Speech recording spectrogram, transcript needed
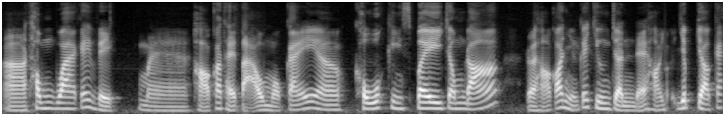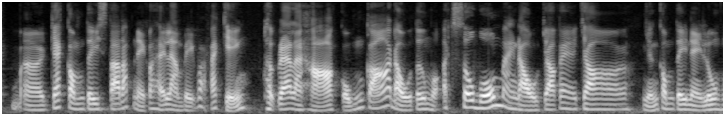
à, thông qua cái việc mà họ có thể tạo một cái uh, co-working space trong đó rồi họ có những cái chương trình để họ giúp cho các uh, các công ty startup này có thể làm việc và phát triển. Thực ra là họ cũng có đầu tư một ít số vốn ban đầu cho cái cho những công ty này luôn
